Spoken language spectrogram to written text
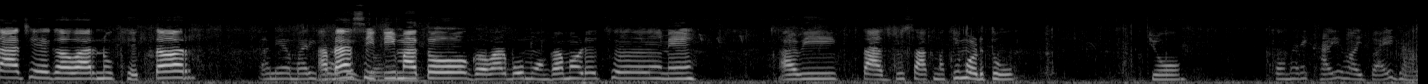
આ છે ગવારનું ખેતર. અને અમારી આપણા સિટીમાં તો ગવાર બહુ મોંઘા મળે છે અને આવી તાજું શાક નથી મળતું. જો. તમારે ખાવી હોય તો આવી જાઓ.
